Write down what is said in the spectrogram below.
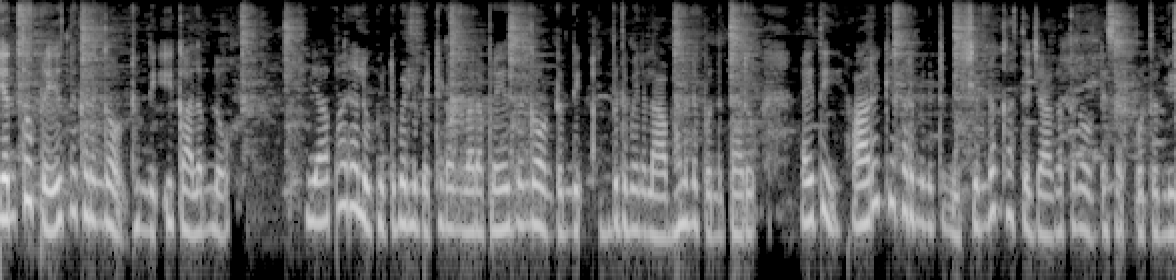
ఎంతో ప్రయోజనకరంగా ఉంటుంది ఈ కాలంలో. వ్యాపారాలు పెట్టుబడులు పెట్టడం ద్వారా ప్రయోజనంగా ఉంటుంది. అద్భుతమైన లాభాలను పొందుతారు. అయితే ఆరోగ్యపరమైన విషయంలో కాస్త జాగ్రత్తగా ఉంటే సరిపోతుంది.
